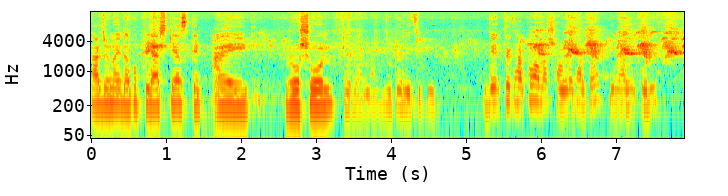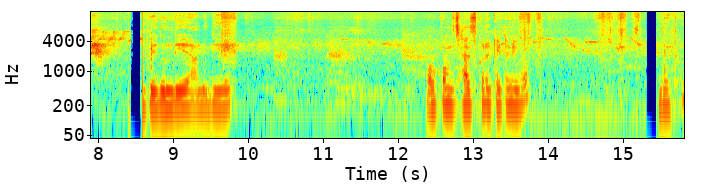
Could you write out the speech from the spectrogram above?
তার জন্য এই দেখো পেঁয়াজ টেয়াজ কেট এই রসুন। আমার দুটো রেসিপি দেখতে থাকো আমার সঙ্গে থাকো কীভাবে করি। বেগুন দিয়ে আলু দিয়ে ওরকম সাইজ করে কেটে নিব। দেখো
